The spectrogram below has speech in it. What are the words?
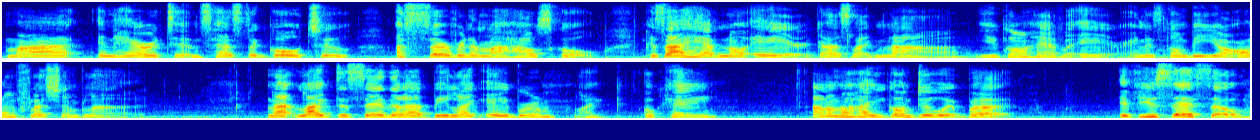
my inheritance has to go to a servant in my household because I have no heir. God's like, nah, you're going to have an heir, and it's going to be your own flesh and blood. And I'd like to say that I'd be like Abram, like, okay, I don't know how you're going to do it, but if you say so.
